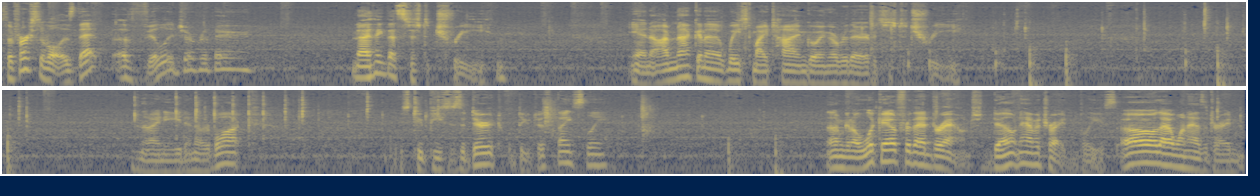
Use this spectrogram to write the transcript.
So first of all, is that a village over there? No, I think that's just a tree. Yeah, no, I'm not gonna waste my time going over there if it's just a tree. And then I need another block. These two pieces of dirt will do just nicely. I'm gonna look out for that drowned. Don't have a trident, please. Oh, that one has a trident.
